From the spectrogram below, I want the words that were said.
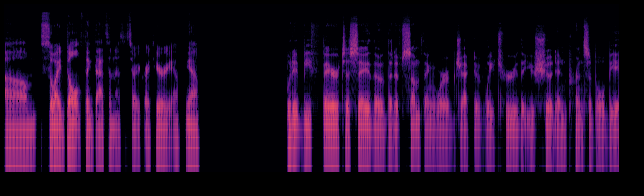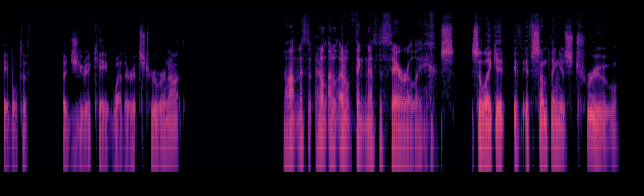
Um, so I don't think that's a necessary criteria. Yeah. Would it be fair to say though that if something were objectively true that you should in principle be able to adjudicate whether it's true or not? Not necessarily I don't I don't I don't think necessarily. So like it if if something is true,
